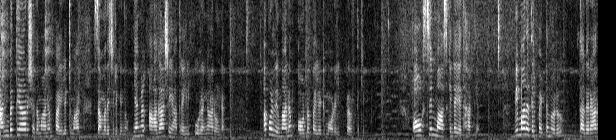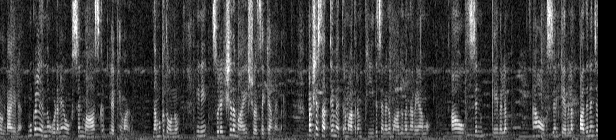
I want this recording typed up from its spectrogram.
അൻപത്തിയാറ് ശതമാനം പൈലറ്റുമാർ സമ്മതിച്ചിരിക്കുന്നു. ഞങ്ങൾ ആകാശയാത്രയിൽ ഉറങ്ങാറുണ്ട്. അപ്പോൾ വിമാനം ഓട്ടോ പൈലറ്റ് മോഡിൽ പ്രവർത്തിക്കും. ഓക്സിജൻ മാസ്കിന്റെ യഥാർത്ഥ്യം. വിമാനത്തിൽ പെട്ടെന്നൊരു തകരാറുണ്ടായാൽ മുകളിൽ നിന്ന് ഉടനെ ഓക്സിജൻ മാസ്ക് ലഭ്യമാകും. നമുക്ക് തോന്നും ഇനി സുരക്ഷിതമായി ശ്വസിക്കാമെന്ന്. പക്ഷെ സത്യം എത്രമാത്രം ഭീതിജനകമാകുമെന്നറിയാമോ? ആ ഓക്സിജൻ കേവലം ആ ഓക്സിജൻ കേവലം പതിനഞ്ച്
